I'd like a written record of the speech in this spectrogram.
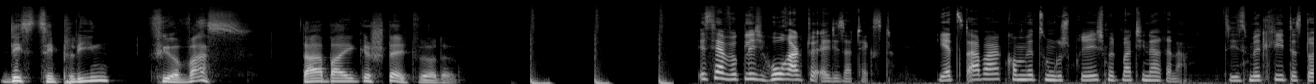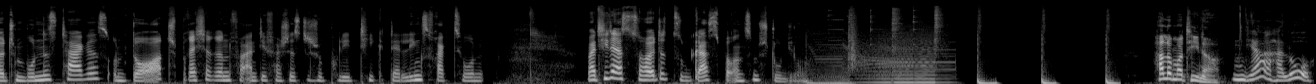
Disziplin für was dabei gestellt würde. Ist ja wirklich hochaktuell dieser Text. Jetzt aber kommen wir zum Gespräch mit Martina Renner. Sie ist Mitglied des Deutschen Bundestages und dort Sprecherin für antifaschistische Politik der Linksfraktion. Martina ist heute zu Gast bei uns im Studio. Hallo Martina. Ja, hallo.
